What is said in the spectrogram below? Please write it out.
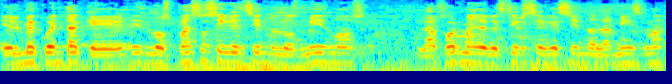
él me cuenta que los pasos siguen siendo los mismos, la forma de vestir sigue siendo la misma.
